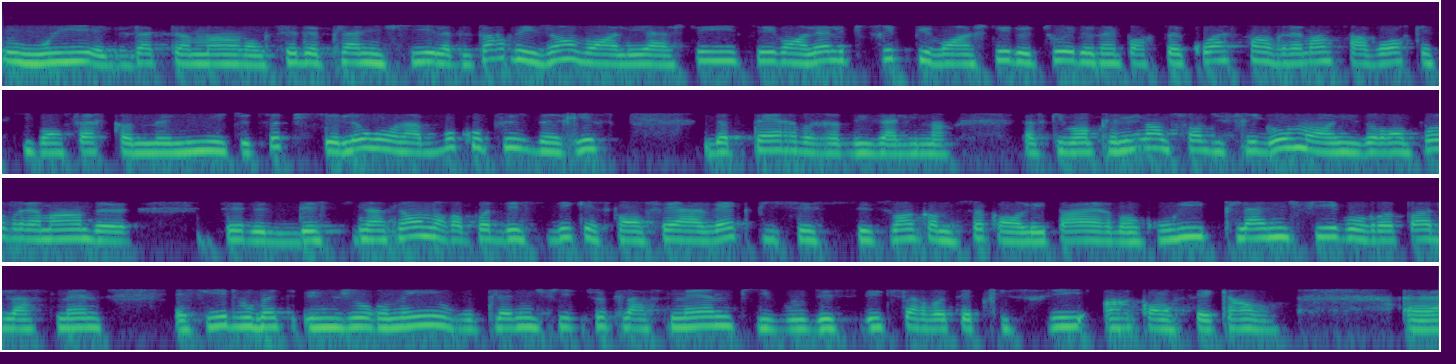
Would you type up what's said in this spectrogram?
Oui, exactement. Donc, c'est de planifier. La plupart des gens vont aller acheter, tu sais, vont aller à l'épicerie puis vont acheter de tout et de n'importe quoi sans vraiment savoir qu'est-ce qu'ils vont faire comme menu et tout ça. Puis c'est là où on a beaucoup plus de risques de perdre des aliments. Parce qu'ils vont traîner dans le fond du frigo, mais ils n'auront pas vraiment de, de destination, on n'aura pas décidé qu'est-ce qu'on fait avec, puis c'est souvent comme ça qu'on les perd. Donc oui, planifiez vos repas de la semaine. Essayez de vous mettre une journée où vous planifiez toute la semaine, puis vous décidez de faire votre épicerie en conséquence. Euh,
